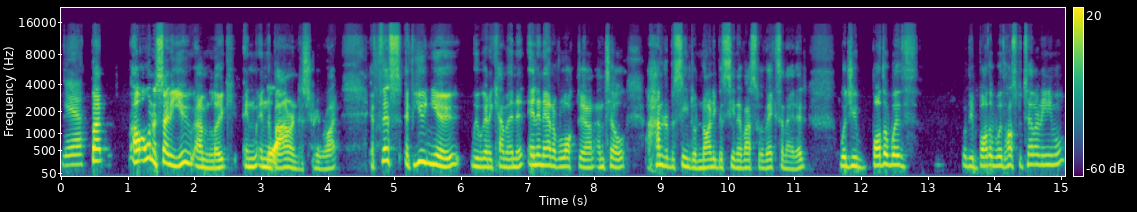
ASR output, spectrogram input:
Yeah. But I, want to say to you, um, Luke, in, in the Yeah. bar industry, right? If this, if you knew we were going to come in in and out of lockdown until hundred percent or ninety percent of us were vaccinated, would you bother with? Would you bother with hospitality anymore?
